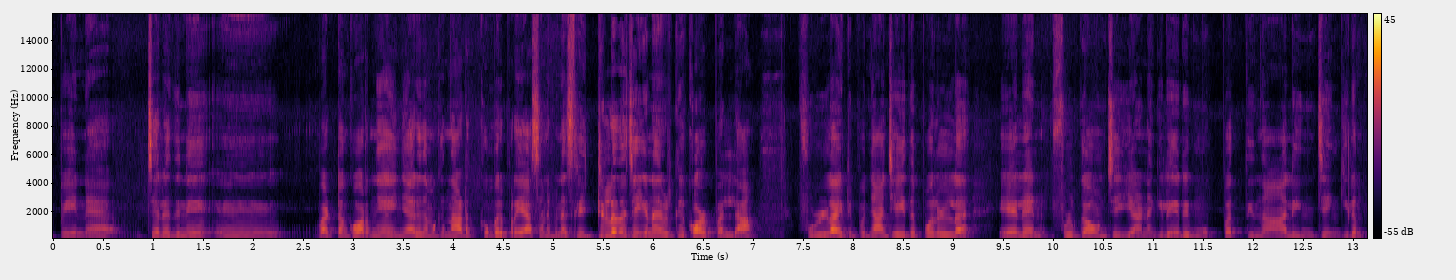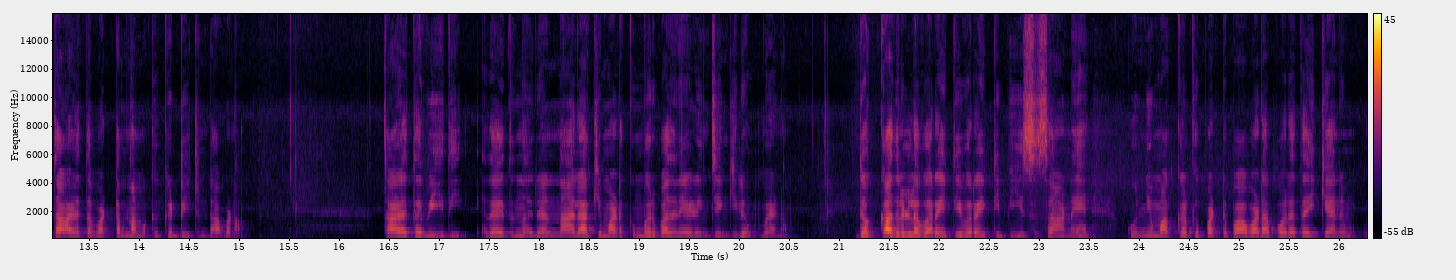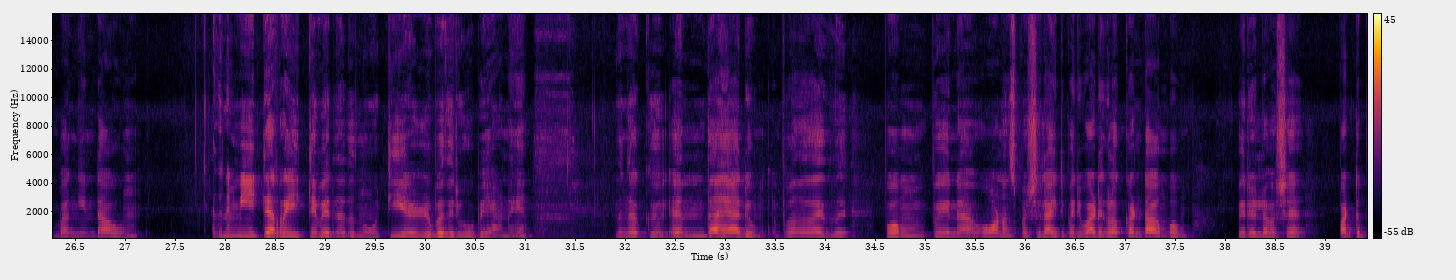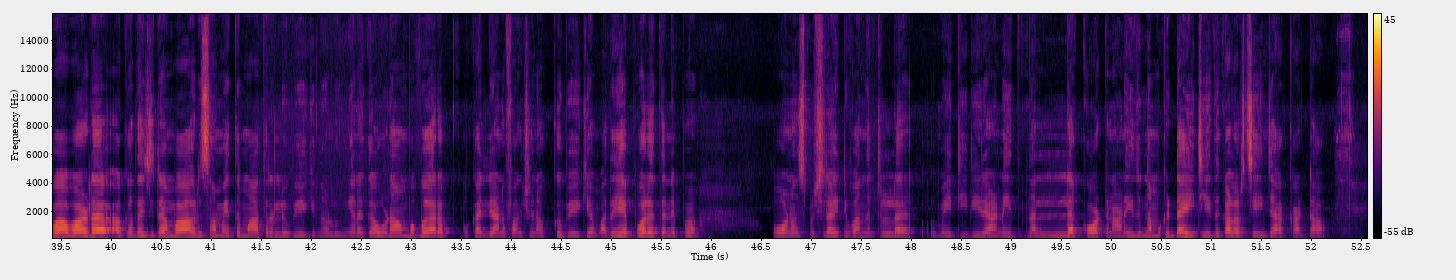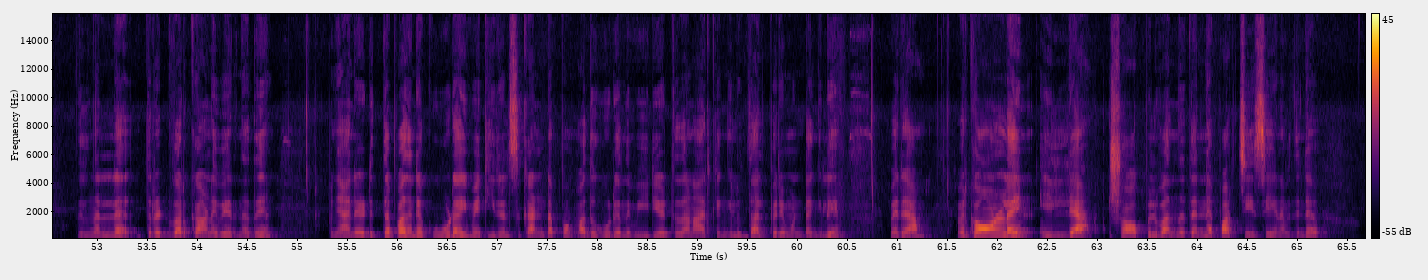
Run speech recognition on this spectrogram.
പിന്നെ ചിലതിന് വട്ടം കുറഞ്ഞു കഴിഞ്ഞാൽ നമുക്ക് നടക്കുമ്പോൾ ഒരു പ്രയാസമാണ്. പിന്നെ സ്ലിറ്റുള്ളത് ചെയ്യണവർക്ക് കുഴപ്പമില്ല. ഫുള്ളായിട്ട് ഇപ്പോൾ ഞാൻ ചെയ്ത പോലുള്ള എലൻ ഫുൾ ഗൗൺ ചെയ്യുകയാണെങ്കിൽ ഒരു മുപ്പത്തി നാല് ഇഞ്ചെങ്കിലും താഴത്തെ വട്ടം നമുക്ക് കിട്ടിയിട്ടുണ്ടാവണം. താഴത്തെ വീതി അതായത് നാലാക്കി മടക്കുമ്പോൾ ഒരു പതിനേഴ് ഇഞ്ചെങ്കിലും വേണം. ഇതൊക്കെ അതിലുള്ള വെറൈറ്റി വെറൈറ്റി പീസസ് ആണ്. കുഞ്ഞു മക്കൾക്ക് പട്ടുപാവാട പോലെ തയ്ക്കാനും ഭംഗിയുണ്ടാവും. അതിന് മീറ്റർ റേറ്റ് വരുന്നത് നൂറ്റി എഴുപത് രൂപയാണ്. നിങ്ങൾക്ക് എന്തായാലും ഇപ്പോൾ അതായത് ഇപ്പം പിന്നെ ഓണം സ്പെഷ്യലായിട്ട് പരിപാടികളൊക്കെ ഉണ്ടാകുമ്പം വരുമല്ലോ. പക്ഷേ പട്ടുപാവാട ഒക്കെ തയ്ച്ചിട്ടാകുമ്പോൾ ആ ഒരു സമയത്ത് മാത്രമല്ലേ ഉപയോഗിക്കുന്നുള്ളൂ. ഇങ്ങനെ ഗൗണാകുമ്പോൾ വേറെ കല്യാണ ഫംഗ്ഷനൊക്കെ ഉപയോഗിക്കാം. അതേപോലെ തന്നെ ഇപ്പോൾ ഓണം സ്പെഷ്യലായിട്ട് വന്നിട്ടുള്ള മെറ്റീരിയലാണ് ഇത് നല്ല കോട്ടൺ ആണ്. ഇത് നമുക്ക് ഡൈ ചെയ്ത് കളർ ചേഞ്ച് ആക്കാം കേട്ടോ ഇതിൽ നല്ല ത്രെഡ് വർക്കാണ് വരുന്നത്. അപ്പോൾ ഞാൻ എടുത്തപ്പോൾ അതിന്റെ കൂടെ ഈ മെറ്റീരിയൽസ് കണ്ടപ്പം അതുകൂടി ഒന്ന് വീഡിയോ എടുത്തതാണ്. ആർക്കെങ്കിലും താല്പര്യമുണ്ടെങ്കിൽ വരാം. അവർക്ക് ഓൺലൈൻ ഇല്ല. ഷോപ്പിൽ വന്ന് തന്നെ പർച്ചേസ് ചെയ്യണം. ഇതിന്റെ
